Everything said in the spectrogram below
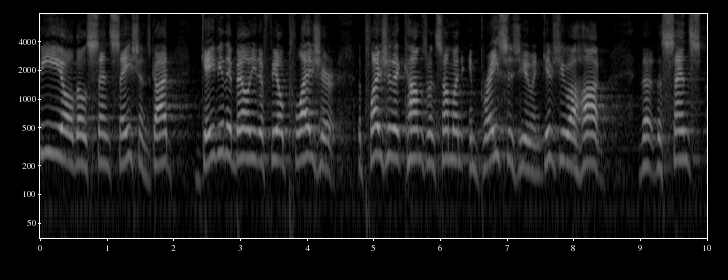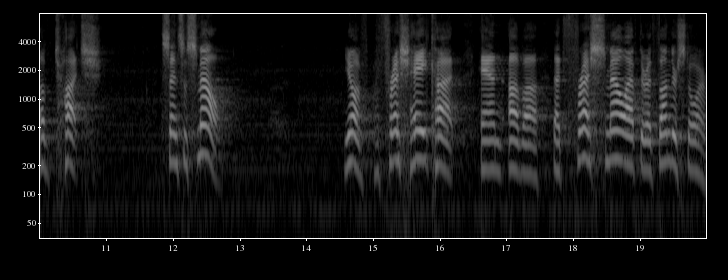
feel those sensations. God gave you the ability to feel pleasure, the pleasure that comes when someone embraces you and gives you a hug the, the sense of touch, sense of smell. You know, fresh hay cut and of a, that fresh smell after a thunderstorm.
